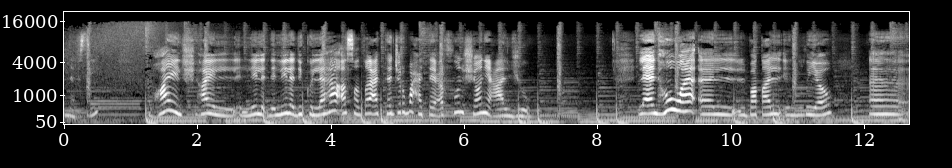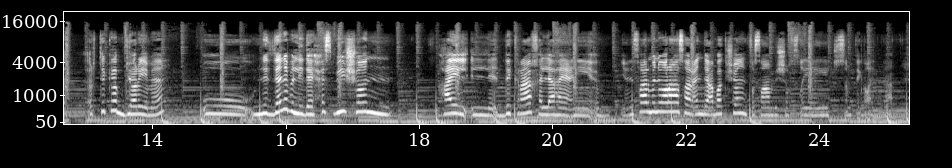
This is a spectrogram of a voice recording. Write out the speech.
نفسي. وهاي الش... هاي الليلة, الليلة دي كلها أصلا طلعت تجربة حتى يعرفون شلون يعالجوه. لأن هو البطل ليو آه ارتكب جريمة ومن الذنب اللي دا يحس بيه شلون هاي الذكرى خلاها يعني يعني صار من وراها صار عنده عباك شلون انفصام بالشخصية هيك something like that.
